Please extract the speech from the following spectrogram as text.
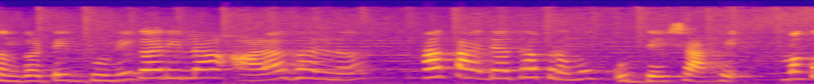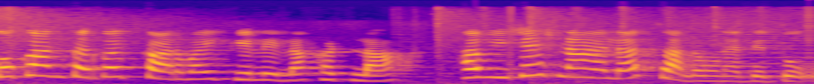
संघटित गुन्हेगारीला आळा घालणं हा कायद्याचा प्रमुख उद्देश आहे. मकोका अंतर्गत कारवाई केलेला खटला हा विशेष न्यायालयात चालवण्यात येतो.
